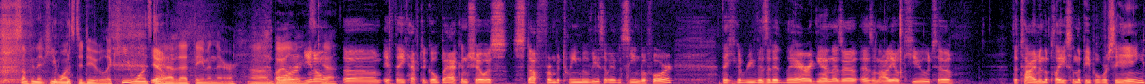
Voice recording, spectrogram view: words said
something that he wants to do. Like he wants to have that theme in there. Um, or you know, yeah. um, if they have to go back and show us stuff from between movies that we haven't seen before, that he could revisit it there again as a as an audio cue to the time and the place and the people we're seeing.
